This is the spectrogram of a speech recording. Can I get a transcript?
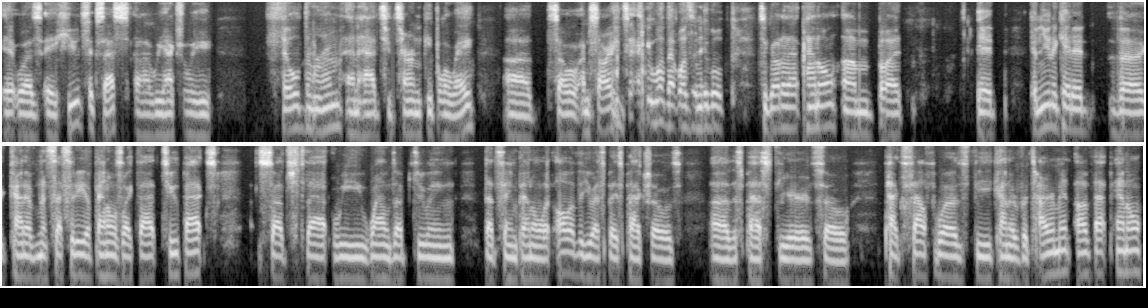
It was a huge success. Uh, we actually filled the room and had to turn people away. Uh, so I'm sorry to anyone that wasn't able to go to that panel, um, but it communicated the kind of necessity of panels like that to PAX, such that we wound up doing that same panel at all of the US based PAX shows uh, this past year. So PAX South was the kind of retirement of that panel.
